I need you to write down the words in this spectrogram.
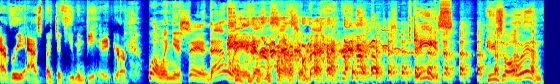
every aspect of human behavior. Well, when you say it that way, it doesn't sound so bad. Jeez, he's all in.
